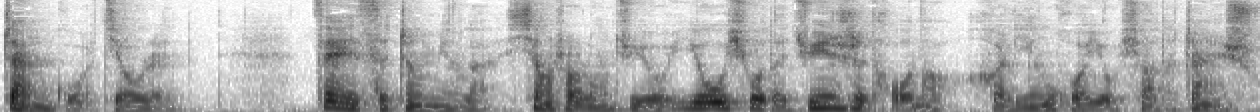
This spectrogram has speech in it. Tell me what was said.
战果骄人，再次证明了项少龙具有优秀的军事头脑和灵活有效的战术。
